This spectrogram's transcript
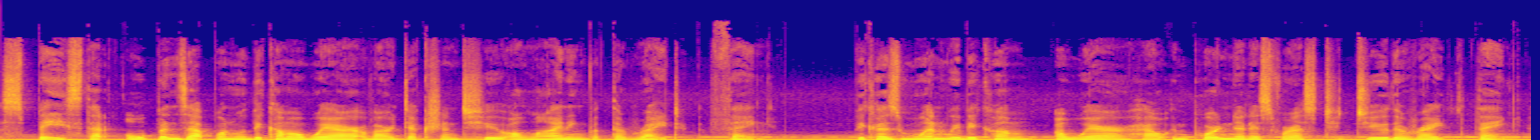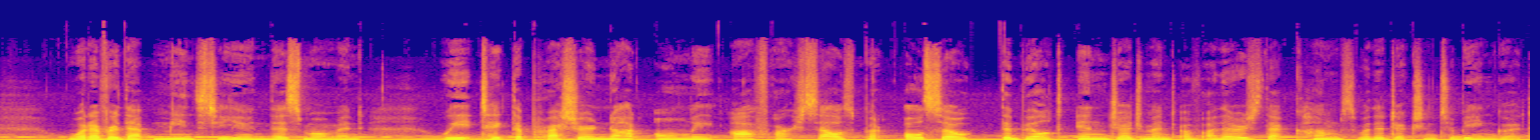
space that opens up when we become aware of our addiction to aligning with the right thing. Because when we become aware how important it is for us to do the right thing, whatever that means to you in this moment, we take the pressure not only off ourselves, but also the built in judgment of others that comes with addiction to being good.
